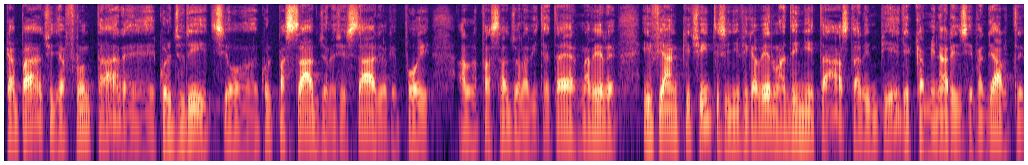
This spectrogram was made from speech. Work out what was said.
capaci di affrontare quel giudizio, quel passaggio necessario che poi al passaggio alla vita eterna. Avere i fianchi cinti significa avere una dignità, stare in piedi e camminare insieme agli altri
